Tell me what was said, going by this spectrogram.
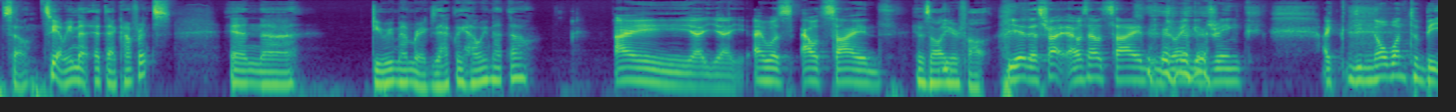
So so yeah, we met at that conference. And uh, do you remember exactly how we met though? I yeah yeah I was outside. It was all your fault. Yeah, that's right. I was outside enjoying a drink. I did not want to be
